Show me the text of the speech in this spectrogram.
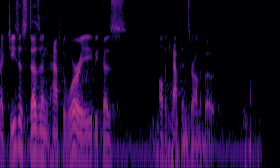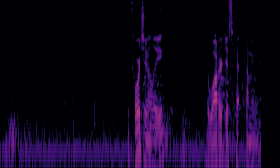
Like, Jesus doesn't have to worry because all the captains are on the boat. Unfortunately, the water just kept coming in.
